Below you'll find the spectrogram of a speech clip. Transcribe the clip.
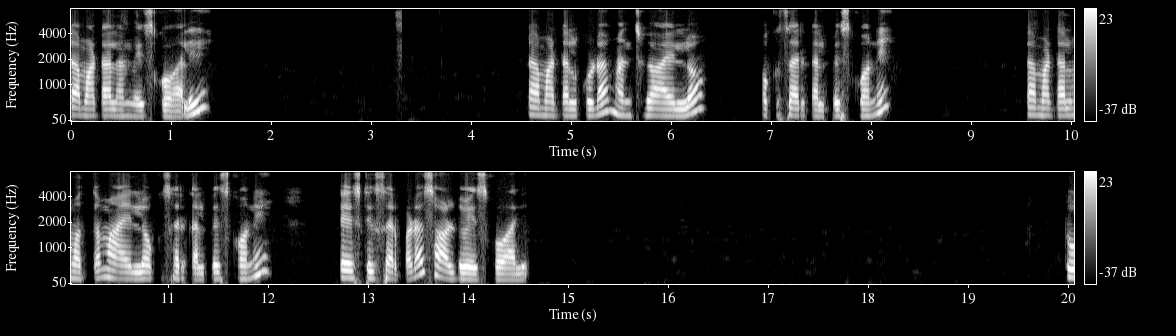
టమాటాలను వేసుకోవాలి. టమాటాలు కూడా మంచిగా ఆయిల్లో ఒకసారి కలిపేసుకొని టమాటాలు మొత్తం ఆయిల్లో ఒకసారి కలిపేసుకొని టేస్ట్కి సరిపడా సాల్ట్ వేసుకోవాలి. టూ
